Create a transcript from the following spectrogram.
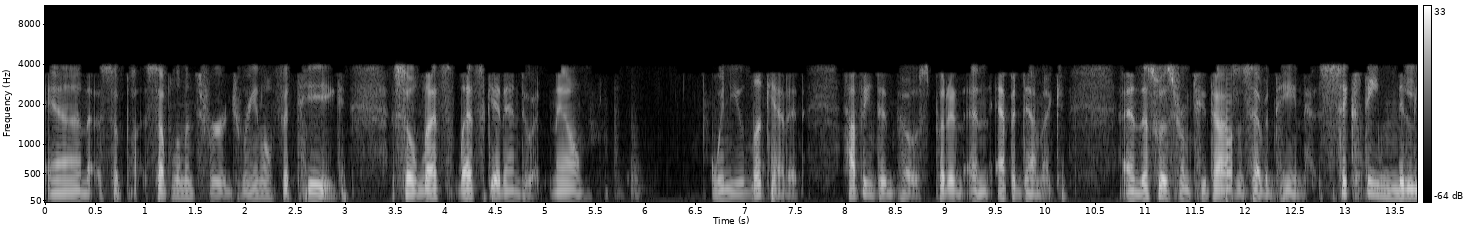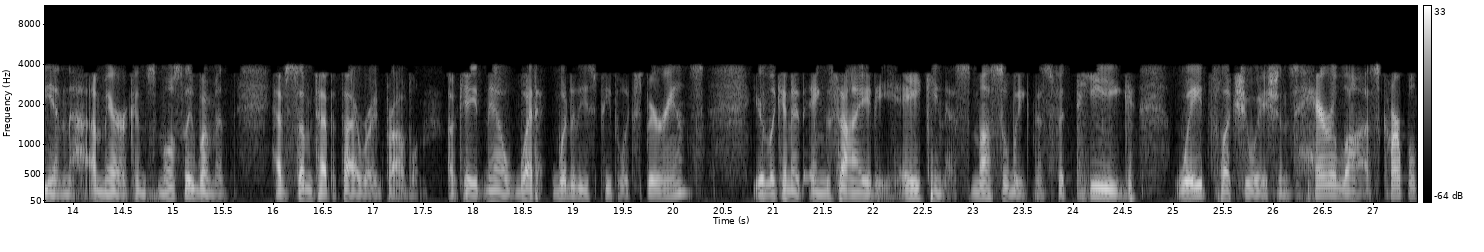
and supp- supplements for adrenal fatigue. So let's let's get into it now when you look at it, Huffington Post put an, an epidemic, and this was from 2017. 60 million Americans, mostly women, have some type of thyroid problem. Okay, now what what do these people experience? You're looking at anxiety, achiness, muscle weakness, fatigue, weight fluctuations, hair loss, carpal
